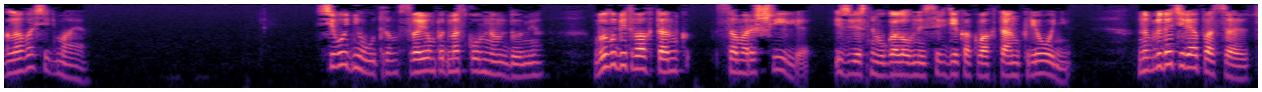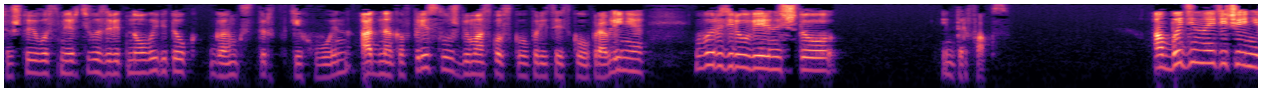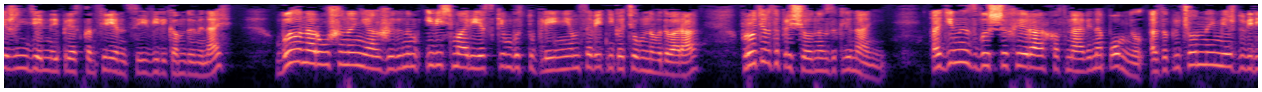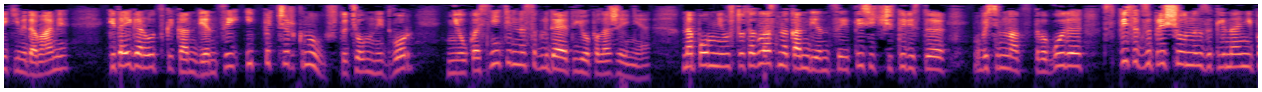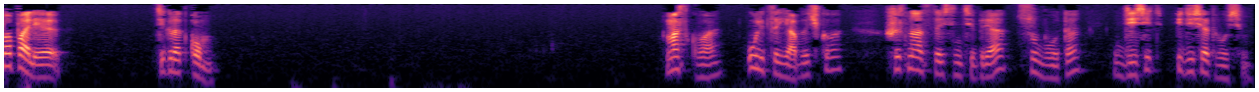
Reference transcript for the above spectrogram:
Глава седьмая Сегодня утром в своем подмосковном доме был убит Вахтанг Самарашвили, известный в уголовной среде как Вахтанг Криони. Наблюдатели опасаются, что его смерть вызовет новый виток гангстерских войн, однако в пресс-службе Московского полицейского управления выразили уверенность, что... Интерфакс. Обыденное течение еженедельной пресс-конференции в Великом доме Навь было нарушено неожиданным и весьма резким выступлением советника Темного двора против запрещенных заклинаний. Один из высших иерархов Нави напомнил о заключенной между великими домами Китайгородской конвенции и подчеркнул, что Темный двор неукоснительно соблюдает ее положение. Напомним, что согласно конвенции 1418 года в список запрещенных заклинаний попали Тигратком. Москва улица Яблочкова, 16 сентября, суббота, 10.58.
